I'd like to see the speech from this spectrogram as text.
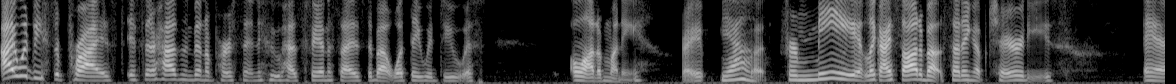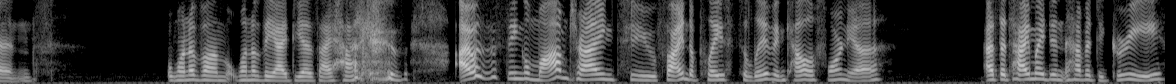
I would be surprised if there hasn't been a person who has fantasized about what they would do with a lot of money. right? Yeah. But for me, like I thought about setting up charities and one of them one of the ideas I had cuz I was a single mom trying to find a place to live in California. At the time I didn't have a degree.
